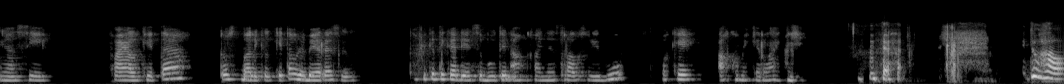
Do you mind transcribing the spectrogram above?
ngasih file kita, terus balik ke kita udah beres gitu. Tapi ketika dia sebutin angkanya 100 ribu, oke, okay, aku mikir lagi. Itu hal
